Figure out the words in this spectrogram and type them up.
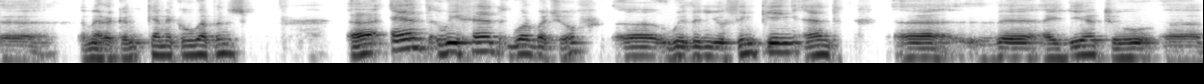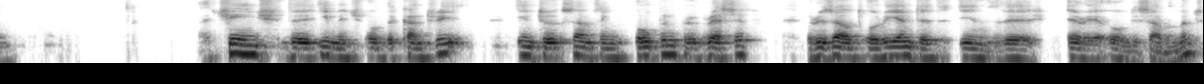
uh, American chemical weapons. Uh, and we had Gorbachev uh, with the new thinking and uh, the idea to change the image of the country into something open, progressive, result oriented in the area of disarmament.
